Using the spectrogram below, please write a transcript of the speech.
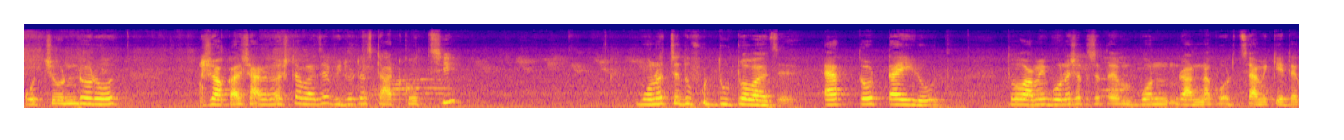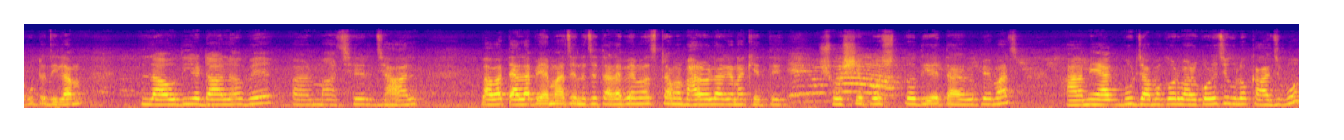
প্রচণ্ড রোদ। সকাল সাড়ে দশটা বাজে ভিডিওটা স্টার্ট করছি। মনে হচ্ছে দুপুর দুটো বাজে। এতটাই রোদ। তো আমি বোনের সাথে সাথে বোন রান্না করছে, আমি কেটে কুটে দিলাম। লাউ দিয়ে ডাল হবে আর মাছের ঝাল। বাবা তেলাপিয়া মাছ এনেছে। তেলাপিয়া মাছটা আমার ভালো লাগে না খেতে। সর্ষে পোস্ত দিয়ে তেলাপিয়া মাছ। আর আমি এক বুট জামা কাপড় বার করেছি ওগুলো কাচবো।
